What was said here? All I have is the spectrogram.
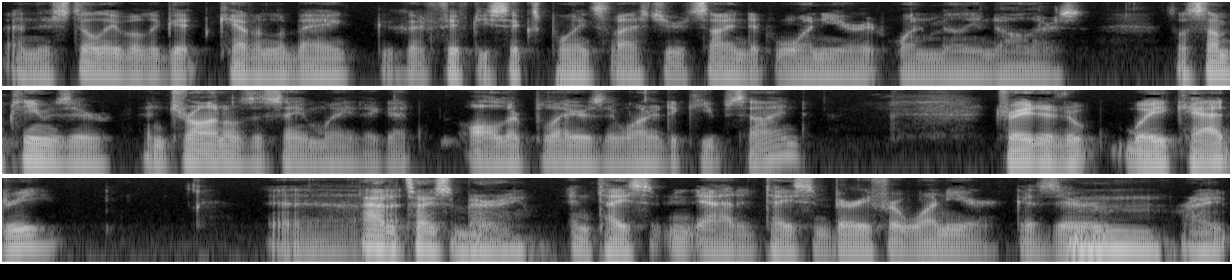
and they're still able to get Kevin Labanc, who got 56 points last year, signed at one year at $1 million. So some teams are, and Toronto's the same way. They got all their players they wanted to keep signed, traded away Kadri, uh, Added Tyson Barrie. and Tyson added Tyson Barrie for one year because they're Mm, right.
